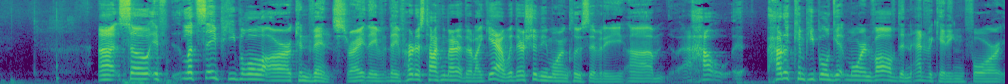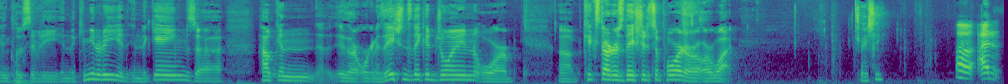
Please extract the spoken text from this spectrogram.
Uh, so if let's say people are convinced, right? They've they've heard us talking about it. They're like, yeah, well, there should be more inclusivity. Um, how how do can people get more involved in advocating for inclusivity in the community in, in the games? Uh, how can uh, are there organizations they could join or uh, Kickstarters they should support or, or what? tracy Oh, I don't.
